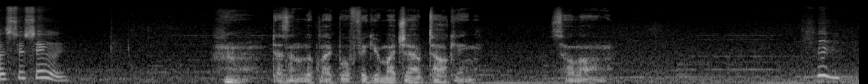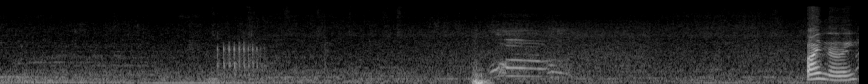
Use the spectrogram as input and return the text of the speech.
That too soon. Hmm, doesn't look like we'll figure much out talking. So long. Finally.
